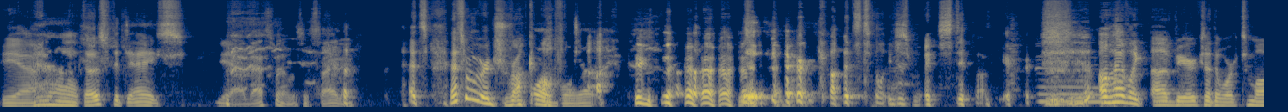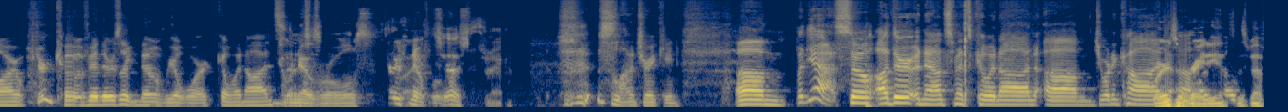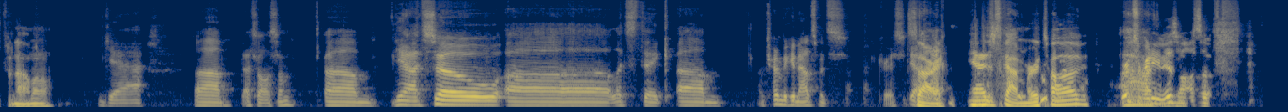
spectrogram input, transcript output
yeah, Yeah, those were the days. yeah. That's when it was exciting. That's that's when we were drunk all Horrible, the right? time. We're constantly just wasted on here. I'll have like a beer because I have to work tomorrow. During COVID, there's like no real work going on. So no, just- rules. there's no rules. just drink. There's a lot of drinking. Um, but yeah, so other announcements going on. Um, Jordan Con. Words of uh, Radiance has been phenomenal. Yeah. Um, that's awesome. Um, yeah, so uh let's think. Um, I'm trying to make announcements, Chris. Yeah, Sorry. Yeah, I just got Murtog. Words of Ah, Radiant is awesome.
